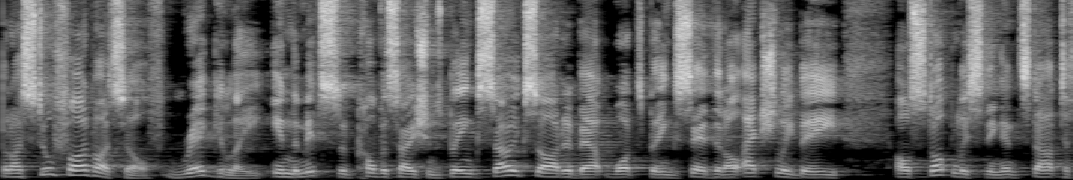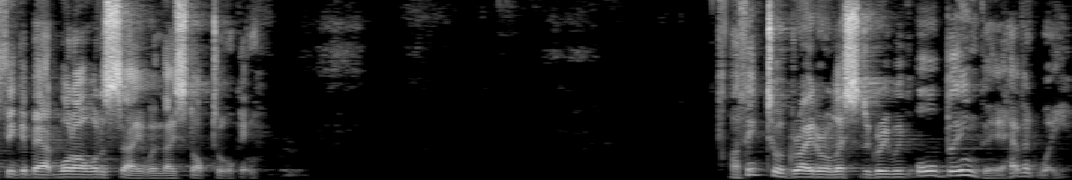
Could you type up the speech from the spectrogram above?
but I still find myself regularly in the midst of conversations being so excited about what's being said that I'll actually be I'll stop listening and start to think about what I want to say when they stop talking. I think to a greater or lesser degree, we've all been there, haven't we?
